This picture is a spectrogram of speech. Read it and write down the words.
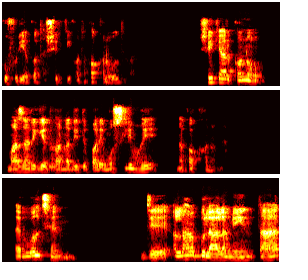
কুফুরিয়া কথা সিরকি কথা, কখনো বলতে পারে সে কি আর কোনো মাজারে গিয়ে ধর্ণা দিতে পারে, মুসলিম হয়ে? না, কখনো না। বলছেন যে আল্লাহ রব্বুল আলমিন তার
